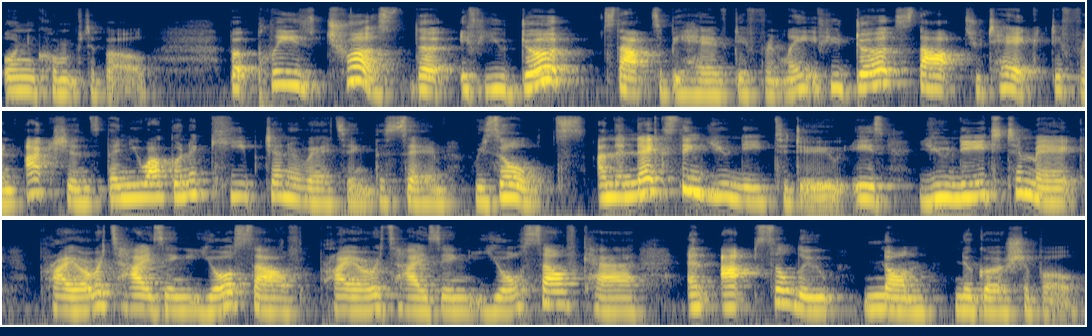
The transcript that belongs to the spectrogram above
uncomfortable. But please trust that if you don't start to behave differently, if you don't start to take different actions, then you are going to keep generating the same results. And the next thing you need to do is you need to make prioritizing yourself, prioritizing your self care, an absolute non negotiable.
